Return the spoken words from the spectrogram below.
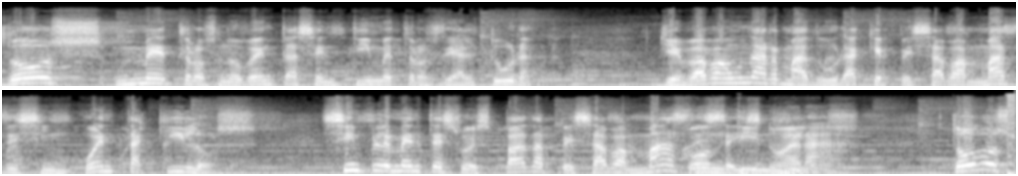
2 metros 90 centímetros de altura Llevaba una armadura que pesaba más de 50 kilos. Simplemente su espada pesaba más de 6 kilos. Todos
